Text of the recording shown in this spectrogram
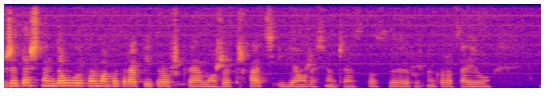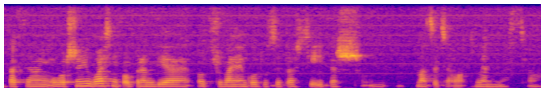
że też ten dobór farmakoterapii troszkę może trwać i wiąże się często z różnego rodzaju efektami ubocznymi właśnie w obrębie odczuwania głodu, sytości i też masy ciała, masy ciała.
